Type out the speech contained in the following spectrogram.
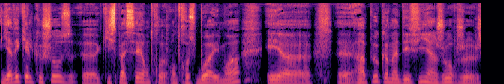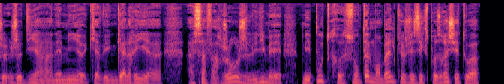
il y avait quelque chose euh, qui se passait entre entre ce bois et moi. Et euh, euh, un peu comme un défi un jour je, je, je, dis à un ami qui avait une galerie à, à Saint-Fargeau je lui dis mais mes poutres sont tellement belles que je les exposerai chez toi.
